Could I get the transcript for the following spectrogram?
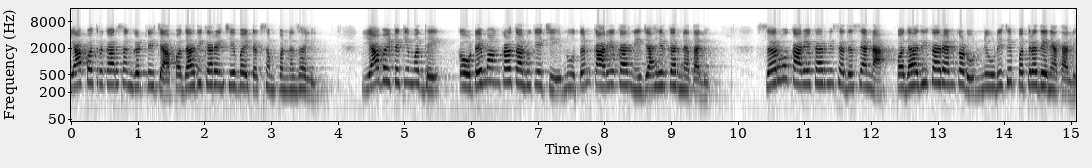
या पत्रकार संघटनेच्या पदाधिकाऱ्यांची बैठक संपन्न झाली. या बैठकीमध्ये कवटे मांकाळ तालुक्याची नूतन कार्यकारिणी जाहीर करण्यात आली. सर्व कार्यकारिणी सदस्यांना पदाधिकाऱ्यांकडून निवडीचे पत्र देण्यात आले.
